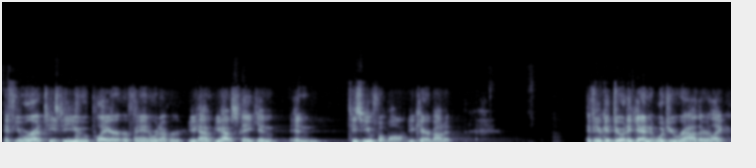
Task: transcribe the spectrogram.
if you were a TCU player or fan or whatever, you have you have stake in in TCU football. You care about it. If you could do it again, would you rather like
